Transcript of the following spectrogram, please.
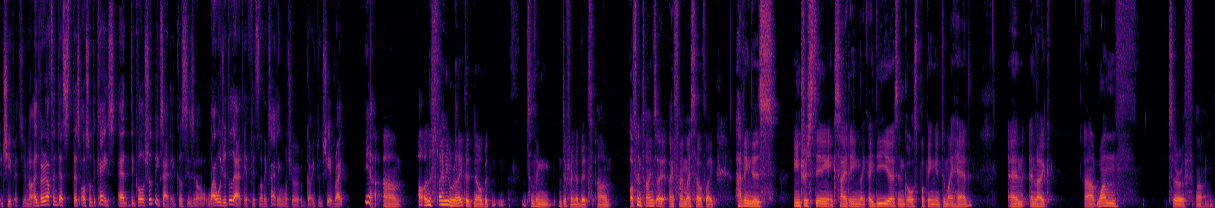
achieve it you know? And very often that's that's also the case and the goal should be exciting because you know why would you do that if it's not exciting what you're going to achieve right Yeah. Um, on a slightly related note, but something different a bit. Um, oftentimes, I, I find myself like having this interesting, exciting like ideas and goals popping into my head, and and like uh, one sort of um,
